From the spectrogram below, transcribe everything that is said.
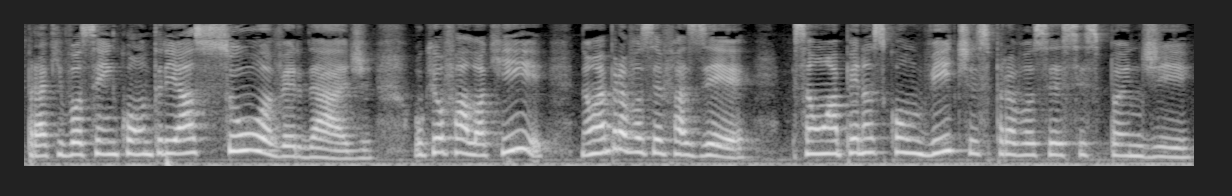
para que você encontre a sua verdade. O que eu falo aqui não é para você fazer, são apenas convites para você se expandir,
